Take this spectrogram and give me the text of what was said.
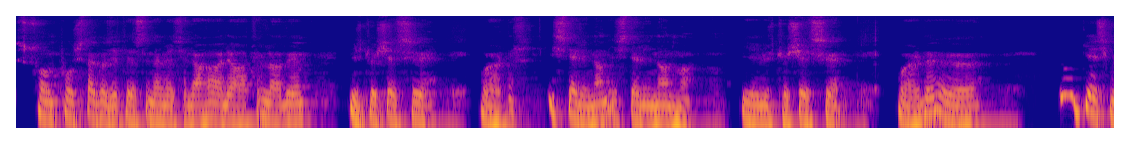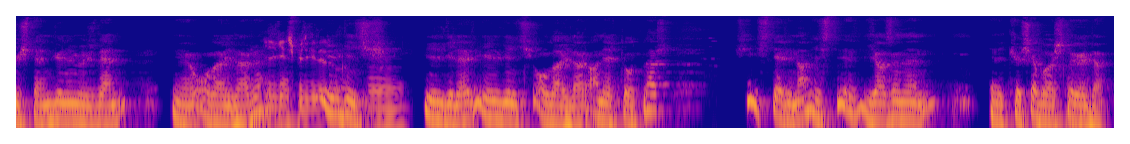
Son Posta gazetesinde mesela hala hatırladığım bir köşesi vardır. İster inan ister inanma diye bir köşesi vardı. Ee, geçmişten günümüzden e, olayları İlginç bilgileri İlginç. mi? Hmm. bilgiler, ilginç olaylar, anekdotlar. İster inan, ister yazının e, köşe başlığı da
